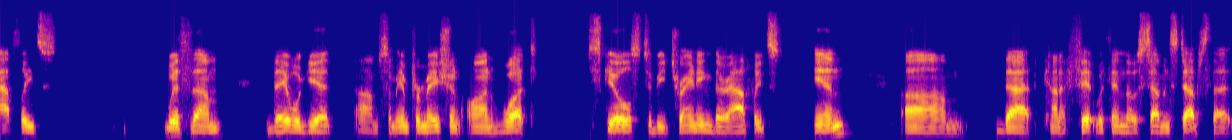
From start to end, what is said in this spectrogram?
athletes with them they will get um, some information on what skills to be training their athletes in um, that kind of fit within those seven steps that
